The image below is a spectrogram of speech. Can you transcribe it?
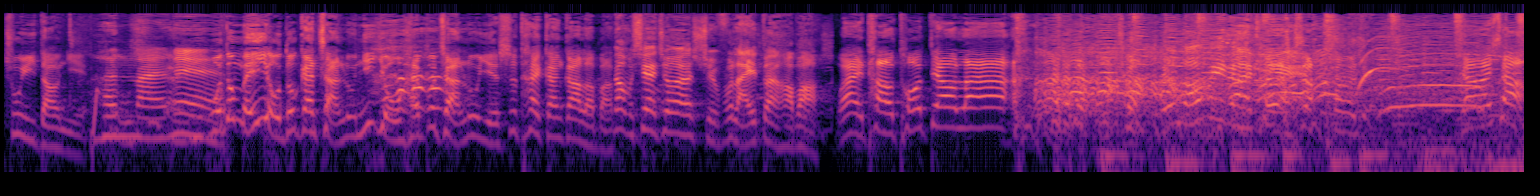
注意到你。很难哎，我都没有都敢展露，你有还不展露也是太尴尬了吧？那我们现在就让雪芙来一段好不好？外套脱掉啦！有毛病啊！开玩笑，开玩笑。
